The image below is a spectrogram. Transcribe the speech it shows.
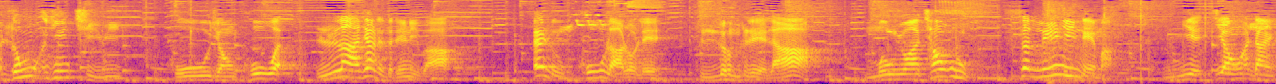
အလုံးအရင်ချီပြီးခိုးကြောင်ခိုးဝက်လာကြတဲ့တဲ့င်းတွေပါအဲ့လိုခိုးလာတော့လေ လွတ်မလဲလားမုံရွာချောင်းဦးစလင်းကြီးနယ်မှာမြစ်ကြောင်အတိုင်း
